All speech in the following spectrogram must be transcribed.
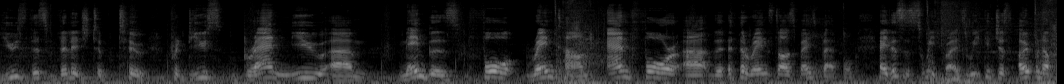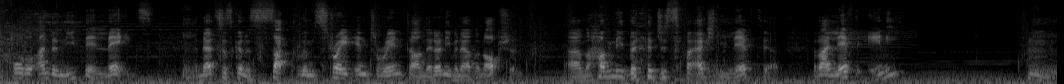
use this village to, to produce brand new um, members for Rentown and for uh, the, the Renstar space platform. Hey, this is sweet, bros. We could just open up a portal underneath their legs, and that's just going to suck them straight into Rentown. They don't even have an option. Um, how many villages are actually left here? Have I left any? Hmm.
